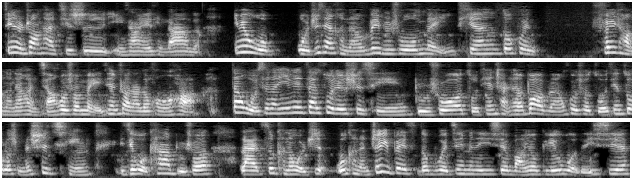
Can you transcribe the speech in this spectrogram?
精神状态其实影响也挺大的。因为我我之前可能未必说我每一天都会。非常能量很强，或者说每一天状态都很好。但我现在因为在做这个事情，比如说昨天产生的爆文，或者说昨天做了什么事情，以及我看到，比如说来自可能我这我可能这一辈子都不会见面的一些网友给我的一些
